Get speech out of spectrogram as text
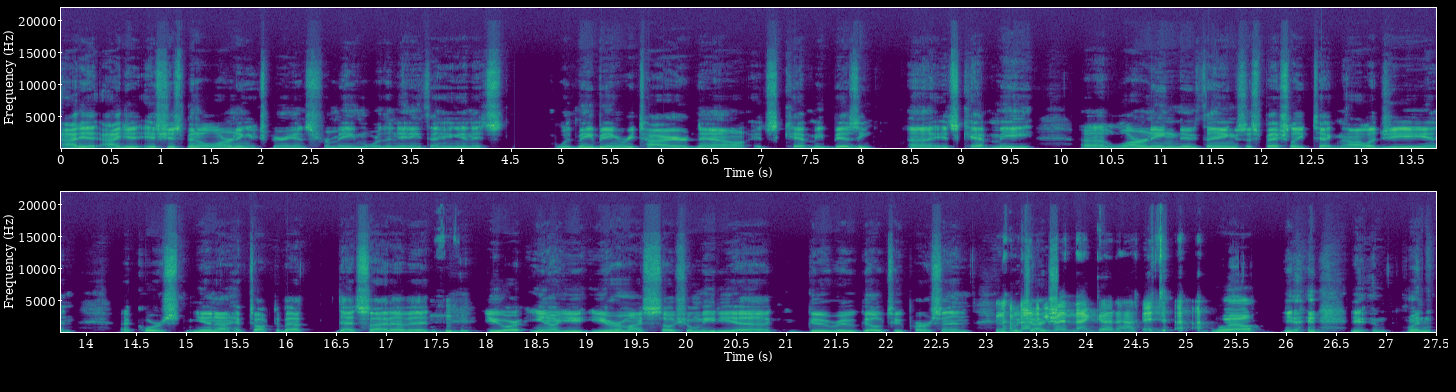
I did. I did. It's just been a learning experience for me more than anything, and it's with me being retired now. It's kept me busy. Uh, it's kept me uh, learning new things, especially technology, and of course, you and I have talked about that side of it. you are, you know, you you're my social media guru, go to person. I'm which not I, even that good at it. well, you, you, when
